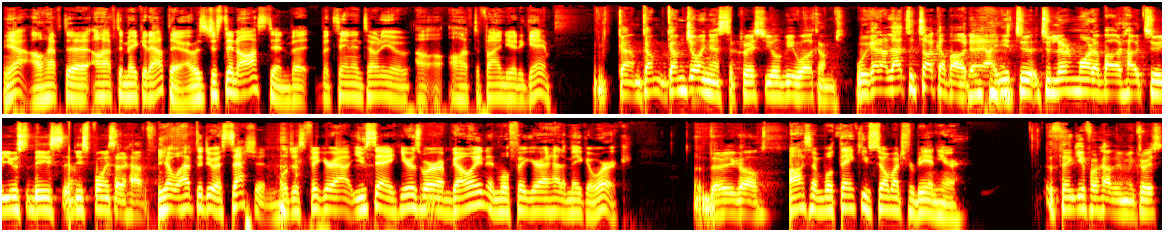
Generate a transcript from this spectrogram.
yeah. I'll have to, I'll have to make it out there. I was just in Austin, but, but San Antonio, I'll, I'll have to find you at a game. Come, come, come join us, Chris. You'll be welcomed. We got a lot to talk about. I, I need to, to learn more about how to use these, these points that I have. Yeah, we'll have to do a session. We'll just figure out, you say, here's where I'm going, and we'll figure out how to make it work. There you go. Awesome. Well, thank you so much for being here. Thank you for having me, Chris.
